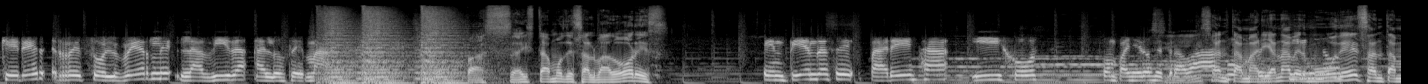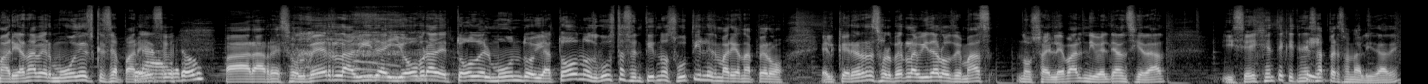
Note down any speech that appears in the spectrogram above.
querer resolverle la vida a los demás. ahí estamos de salvadores. Entiéndase, pareja, hijos, compañeros de trabajo. Santa Mariana Bermúdez, Santa Mariana Bermúdez que se aparece para resolver la vida y obra de todo el mundo. Y a todos nos gusta sentirnos útiles, Mariana, pero el querer resolver la vida a los demás nos eleva al nivel de ansiedad. Y si hay gente que tiene esa personalidad, ¿eh?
